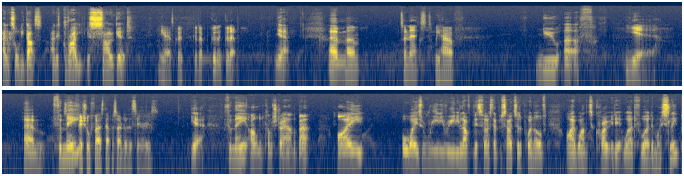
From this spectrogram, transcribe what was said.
and that's all he does, and it's great. It's so good. Yeah, it's good. Good, up. good, good ep. Yeah. Um, Um, so next we have New Earth. yeah, Um, for so the me, official first episode of the series. yeah, for me, I'm going to come straight out the bat. I always really, really loved this first episode to the point of I once quoted it word for word in my sleep.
